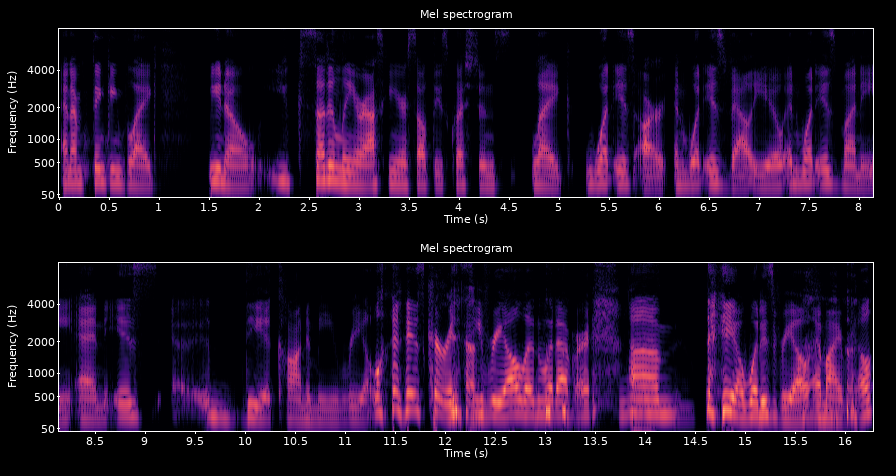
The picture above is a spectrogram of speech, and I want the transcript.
And I'm thinking, like, you know, you suddenly are asking yourself these questions like, what is art and what is value and what is money and is uh, the economy real and is currency Yeah. real and whatever. Um, yeah, what is real? Am I real?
